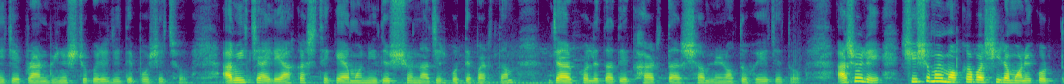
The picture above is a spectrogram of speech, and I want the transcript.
নিজের প্রাণ বিনষ্ট করে দিতে বসেছ। আমি চাইলে আকাশ থেকে এমন নিদর্শন নাজিল করতে পারতাম, যার ফলে তাদের ঘাট তার সামনে নত হয়ে যেত। আসলে সে সময় মক্কাবাসীরা মনে করত,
